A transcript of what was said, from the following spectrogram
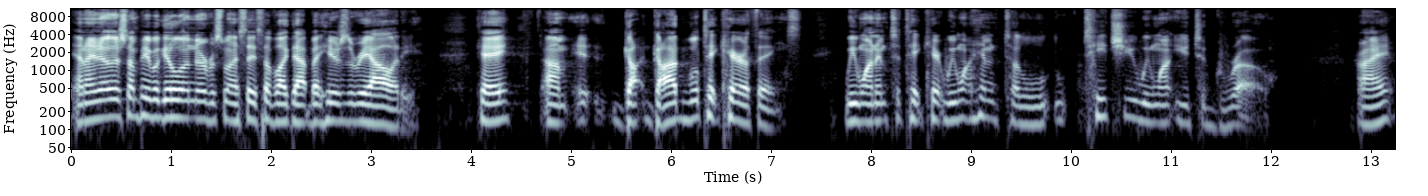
And I know there's some people get a little nervous when I say stuff like that, but here's the reality. Okay? Um, it, God, God will take care of things. We want him to take care. We want him to teach you. We want you to grow. Right?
